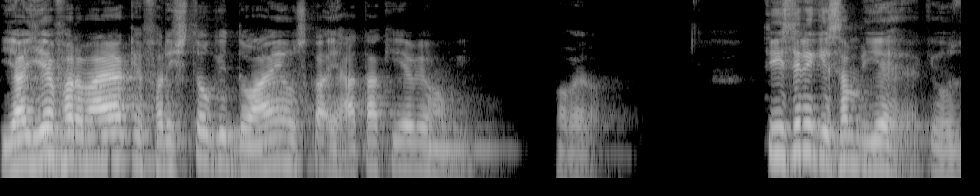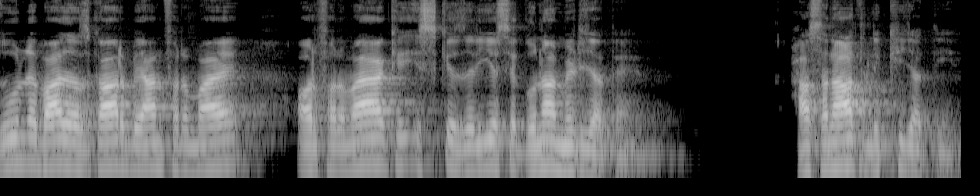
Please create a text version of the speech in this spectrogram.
یا یہ فرمایا کہ فرشتوں کی دعائیں اس کا احاطہ کیے ہوئے ہوں گی، وغیرہ۔ تیسری قسم یہ ہے کہ حضور نے بعض ازکار بیان فرمائے اور فرمایا کہ اس کے ذریعے سے گناہ مٹ جاتے ہیں، حسنات لکھی جاتی ہیں۔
